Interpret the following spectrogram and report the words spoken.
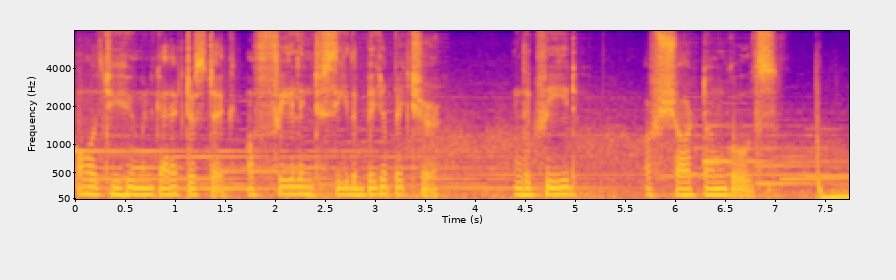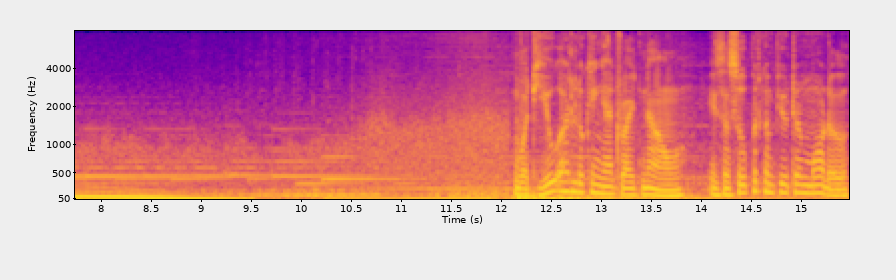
all too human characteristic of failing to see the bigger picture in the greed of short term goals. What you are looking at right now is a supercomputer model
